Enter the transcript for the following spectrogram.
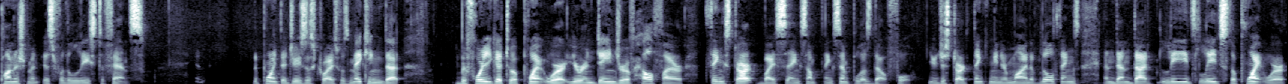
punishment is for the least offense. The point that Jesus Christ was making that before you get to a point where you're in danger of hellfire, things start by saying something simple as thou fool. You just start thinking in your mind of little things, and then that leads leads to the point where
